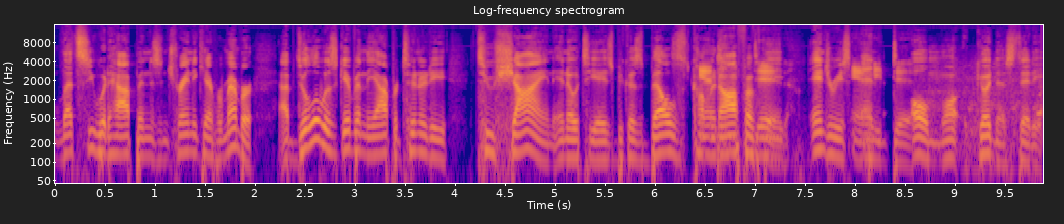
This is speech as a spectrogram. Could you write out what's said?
Let's see what happens in training camp. Remember, Abdullah was given the opportunity to shine in OTAs because Bell's coming off of did. the injuries. And he did. Oh, mo- goodness, did he?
